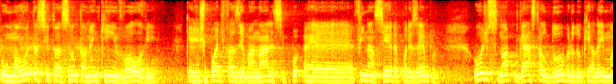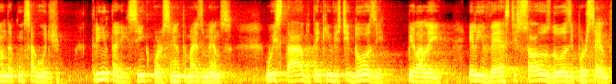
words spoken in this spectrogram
Uma outra situação também que envolve, que a gente pode fazer uma análise é, financeira, por exemplo, hoje Sinop gasta o dobro do que a lei manda com saúde, 35% mais ou menos. O Estado tem que investir 12% pela lei, ele investe só os 12%.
